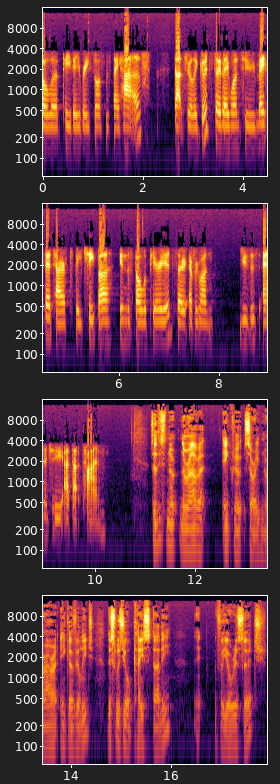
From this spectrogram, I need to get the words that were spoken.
solar PV resources they have, that's really good. So they want to make their tariff to be cheaper in the solar period so everyone uses energy at that time. So this Narara Eco, sorry, Narara Eco Village, this was your case study for your research?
